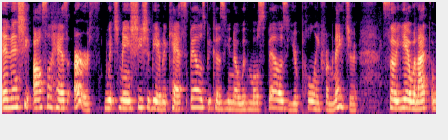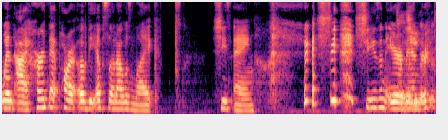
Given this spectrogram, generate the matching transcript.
And then she also has earth, which means she should be able to cast spells because you know with most spells you're pulling from nature. So yeah, when I when I heard that part of the episode, I was like, she's Aang. she she's an airbender.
